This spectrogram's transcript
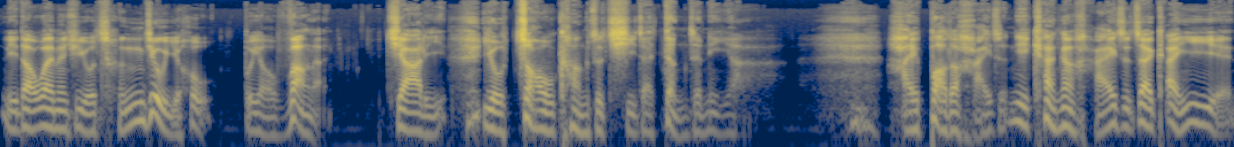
你到外面去有成就以后，不要忘了，家里有糟糠之妻在等着你呀。还抱着孩子，你看看孩子，再看一眼，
